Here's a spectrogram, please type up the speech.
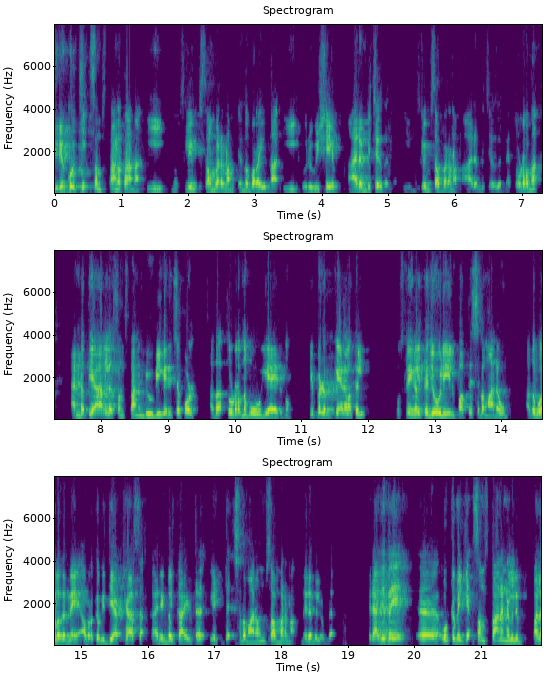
തിരുക്കൊച്ചി സംസ്ഥാനത്താണ് ഈ മുസ്ലിം സംവരണം എന്ന് പറയുന്ന ഈ ഒരു വിഷയം ആരംഭിച്ചത് തന്നെ. ഈ മുസ്ലിം സംവരണം ആരംഭിച്ചത് തന്നെ. തുടർന്ന് അൻപത്തിയാറിൽ സംസ്ഥാനം രൂപീകരിച്ചപ്പോൾ അത് തുടർന്നു പോവുകയായിരുന്നു. ഇപ്പോഴും കേരളത്തിൽ മുസ്ലിങ്ങൾക്ക് ജോലിയിൽ പത്ത് ശതമാനവും അതുപോലെ തന്നെ അവർക്ക് വിദ്യാഭ്യാസ കാര്യങ്ങൾക്കായിട്ട് എട്ട് ശതമാനവും സംവരണം നിലവിലുണ്ട്. രാജ്യത്തെ ഒട്ടുമിക്ക സംസ്ഥാനങ്ങളിലും പല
